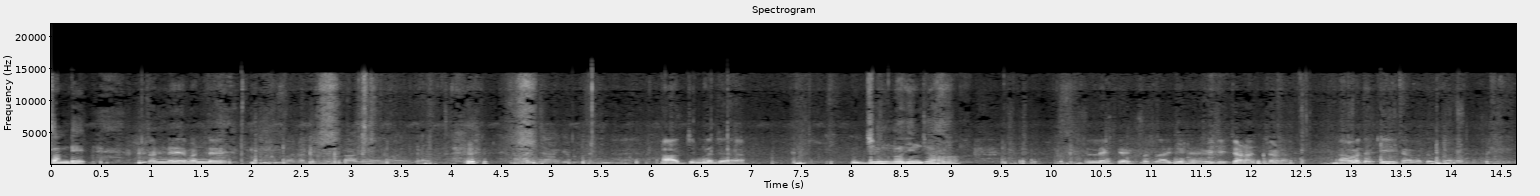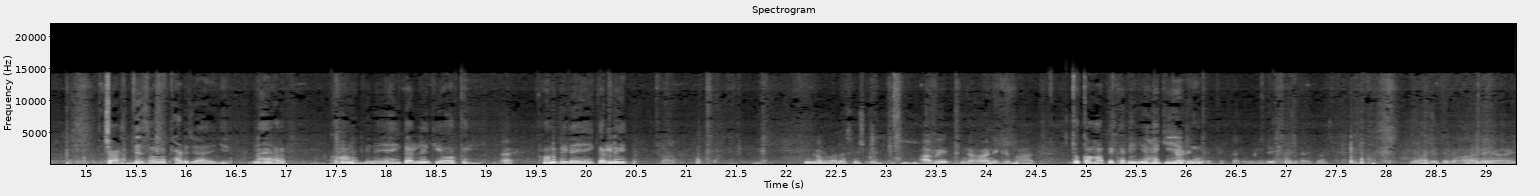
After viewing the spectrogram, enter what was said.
संडे। Sunday Monday. आज जिम न जाया। जिम नहीं जा रहा। लेग के एक्सरसाइज है ये चढ़ा चढ़ा। आवे तो ठीक है वो तो उतर चढ़ते समय फट जाएगी। ना यार खाना पीना यही कर लें कि और कहीं? है? खाना पीना यहीं कर लें। हाँ। पीने वाला सिस्टम अबे नहाने के बाद। तो कहाँ पे करें? यहाँ की कहीं देखा जाएगा। आगे तो नहाने आए।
